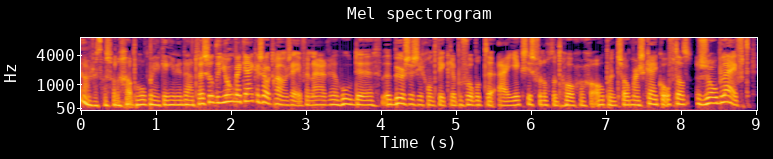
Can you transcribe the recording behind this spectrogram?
Nou, dat was wel een grappige opmerking inderdaad. Wij zullen jong, wij kijken zo trouwens even naar eh, hoe de beurzen zich ontwikkelen. Bijvoorbeeld de AIX is vanochtend hoger geopend. Zomaar eens kijken of dat zo blijft.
